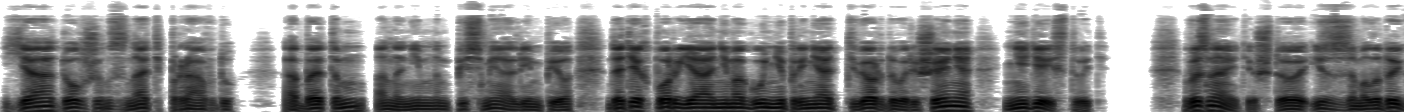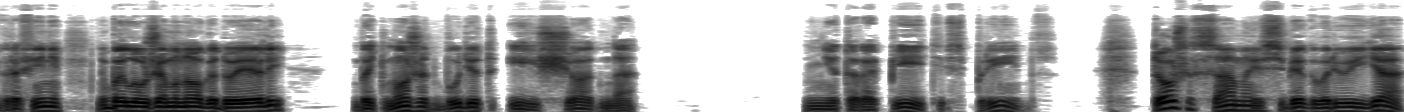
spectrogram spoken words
Я должен знать правду об этом анонимном письме Олимпио. До тех пор я не могу не принять твердого решения не действовать. Вы знаете, что из-за молодой графини было уже много дуэлей, быть может, будет и еще одна. Не торопитесь, принц. То же самое себе говорю и я,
